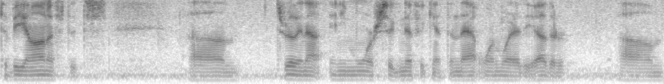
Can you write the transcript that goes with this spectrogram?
to be honest, it's um, it's really not any more significant than that one way or the other. Um,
